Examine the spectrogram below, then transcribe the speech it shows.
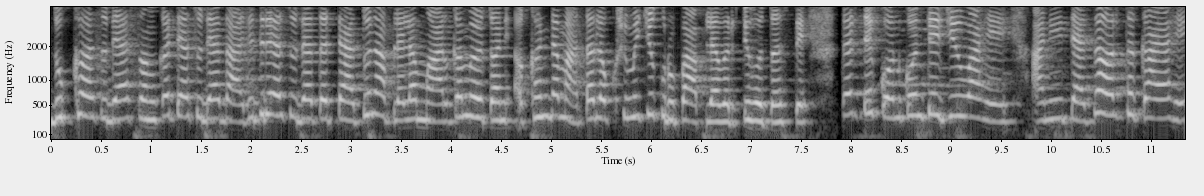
दुःख असू द्या संकटे असू द्या दारिद्र्य असू द्या तर त्यातून आपल्याला मार्ग मिळतो आणि अखंड माता लक्ष्मीची कृपा आपल्यावरती होत असते. तर ते कोणकोणते जीव आहे आणि त्याचा अर्थ काय आहे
